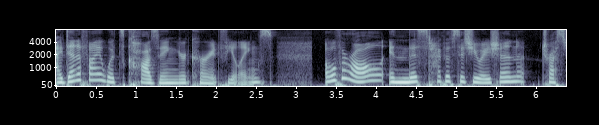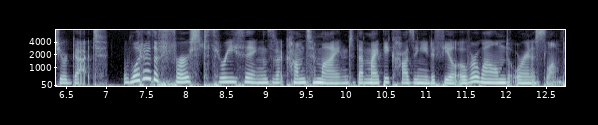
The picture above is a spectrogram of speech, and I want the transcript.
identify what's causing your current feelings. Overall, in this type of situation, trust your gut what are the first three things that come to mind that might be causing you to feel overwhelmed or in a slump?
